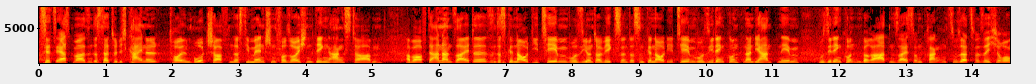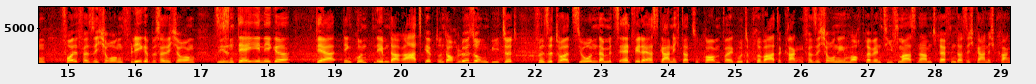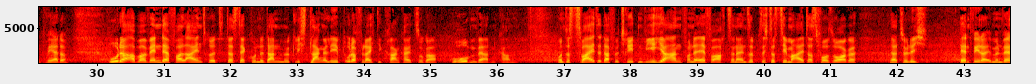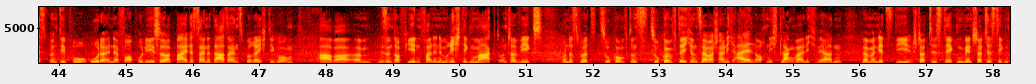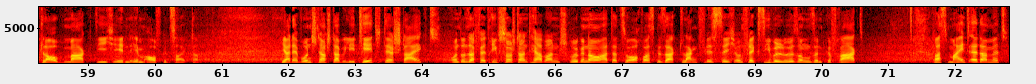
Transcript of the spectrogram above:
Ist jetzt erstmal sind es natürlich keine tollen Botschaften, dass die Menschen vor solchen Dingen Angst haben. Aber auf der anderen Seite sind es genau die Themen, wo Sie unterwegs sind. Das sind genau die Themen, wo Sie den Kunden an die Hand nehmen, wo Sie den Kunden beraten, sei es um Krankenzusatzversicherung, Vollversicherung, Pflegeversicherung. Sie sind derjenige, der den Kunden eben da Rat gibt und auch Lösungen bietet für Situationen, damit es entweder erst gar nicht dazu kommt, weil gute private Krankenversicherungen eben auch Präventivmaßnahmen treffen, dass ich gar nicht krank werde oder aber, wenn der Fall eintritt, dass der Kunde dann möglichst lange lebt oder vielleicht die Krankheit sogar behoben werden kann. Und das Zweite, dafür treten wir hier an von der LV 1871, das Thema Altersvorsorge. Natürlich entweder im Investmentdepot oder in der Fondspolice, hat beides seine Daseinsberechtigung. Aber ähm, wir sind auf jeden Fall in dem richtigen Markt unterwegs und es wird Zukunft und zukünftig und sehr wahrscheinlich allen auch nicht langweilig werden, wenn man jetzt die Statistiken, den Statistiken glauben mag, die ich eben, eben aufgezeigt habe. Ja, der Wunsch nach Stabilität, der steigt und unser Vertriebsvorstand Hermann Schrögenau hat dazu auch was gesagt. Langfristig und flexibel Lösungen sind gefragt. Was meint er damit?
